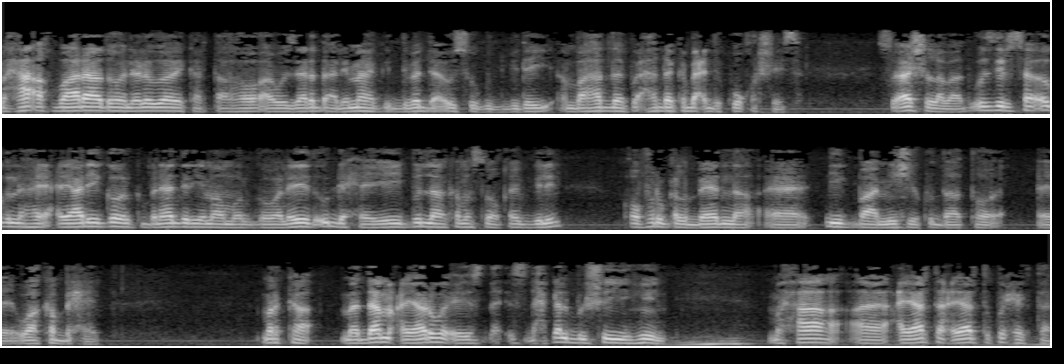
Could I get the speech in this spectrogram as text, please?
maxaa akhbaaraadahoo nala wadaadi kartaa oo a wasaaradda arrimaha dibadda a u soo gudbiday amba hadda kabacdi kuu qorshaysa su'aasha labaad wasiir saa ognahay cayaarihii gobolka banaadir iyo maamul goboleedyada u dhexeeyey puntland kama soo qeybgelin koonfur galbeedna dhiig baa miishii ku daato waa ka baxeen marka maadaama cayaaruhu ay isdhexgal bulsho yihiin maxaa cayaartan cayaarta ku xigta.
